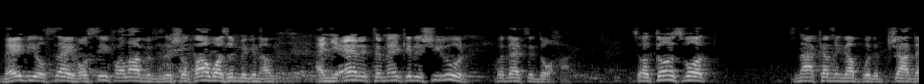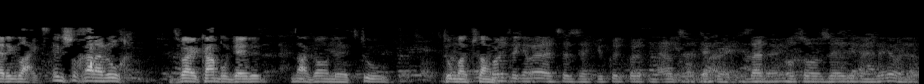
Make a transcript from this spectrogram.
Maybe you'll say hosif alav if the shofar wasn't big enough, and you add it to make it a shiur, but that's a doha. So Tosfot is not coming up with a pshat that he likes. In Shulchan Aruch, it's very complicated. I'm not going there. It's too too much time. According to the Gemara, it says that you could put it from the outside. Is that also Zayli Ben Zay or no?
